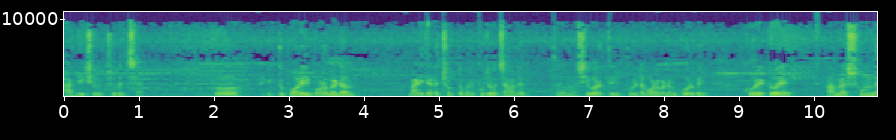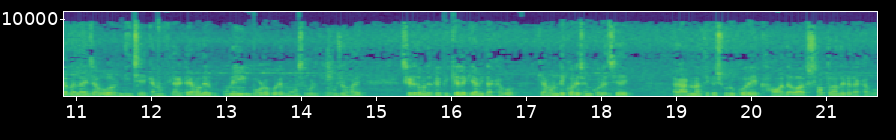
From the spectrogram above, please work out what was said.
হার্দিক শুভে- শুভেচ্ছা। তো একটু পরেই বড় ম্যাডাম বাড়িতে একটা ছোট্ট করে পুজো হচ্ছে আমাদের। তো শিবরাত্রি, তো ওইটা বড় ম্যাডাম করবে। করে টোরে আমরা সন্ধ্যাবেলায় যাব নিচে, কেন ফ্ল্যাটে আমাদের অনেক বড় করে মহাশিবরাত্রি পুজো হয়। সেটা তোমাদেরকে বিকেলে গিয়ে আমি দেখাবো, কেমন ডেকোরেশন করেছে রান্না থেকে শুরু করে খাওয়া দাওয়া সব তোমাদেরকে দেখাবো।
